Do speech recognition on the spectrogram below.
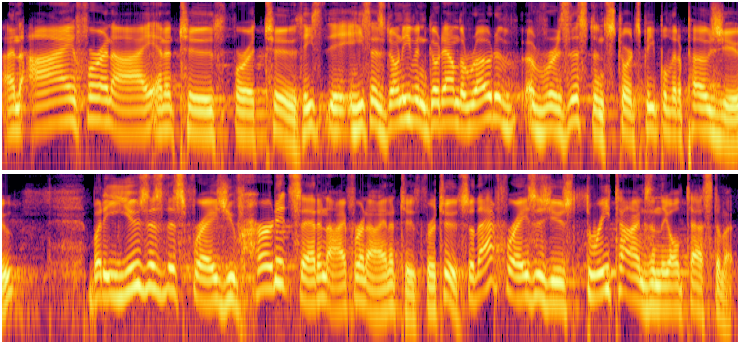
an eye for an eye and a tooth for a tooth. He's, he says, don't even go down the road of, of resistance towards people that oppose you. But he uses this phrase, you've heard it said, an eye for an eye and a tooth for a tooth. So that phrase is used three times in the Old Testament.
